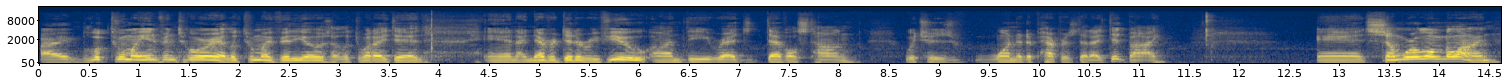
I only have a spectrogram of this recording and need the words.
I looked through my inventory, I looked through my videos, I looked what I did, and I never did a review on the red devil's tongue, which is one of the peppers that I did buy. And somewhere along the line,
